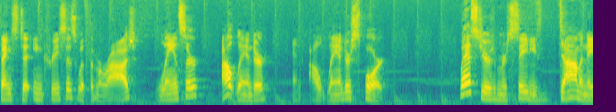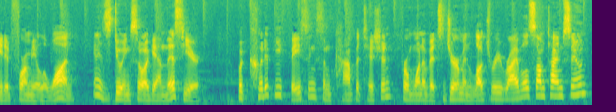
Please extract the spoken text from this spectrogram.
thanks to increases with the Mirage, Lancer, Outlander, and Outlander Sport. Last year's Mercedes dominated Formula One, and is doing so again this year. But could it be facing some competition from one of its German luxury rivals sometime soon?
